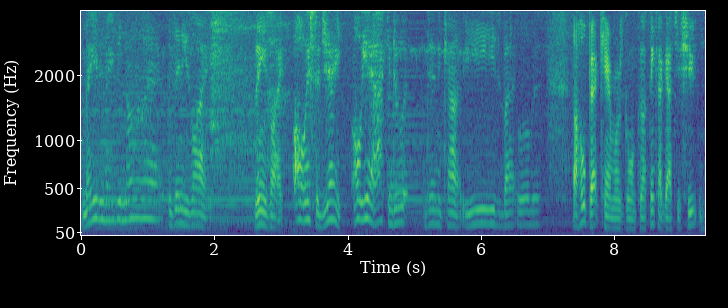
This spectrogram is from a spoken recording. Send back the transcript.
maybe maybe not. And then he's like, then he's like, oh it's a Jake. Oh yeah, I can do it. And then he kind of eased back a little bit. I hope that camera was going because I think I got you shooting.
